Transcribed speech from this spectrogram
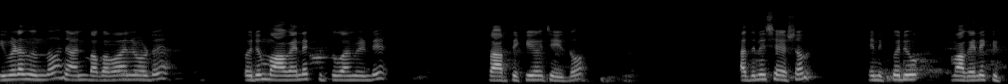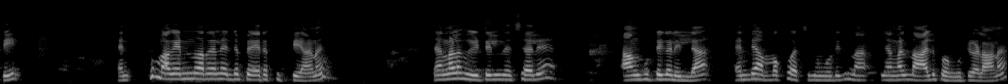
ഇവിടെ നിന്ന് ഞാൻ ഭഗവാനോട് ഒരു മകനെ കിട്ടുവാൻ വേണ്ടി പ്രാർത്ഥിക്കുകയോ ചെയ്തു. അതിനുശേഷം എനിക്കൊരു മകനെ കിട്ടി. എനിക്ക് മകൻ എന്ന് പറഞ്ഞാൽ എന്റെ പേരക്കുട്ടിയാണ് ഞങ്ങളെ വീട്ടിൽ എന്ന് വെച്ചാൽ ആൺകുട്ടികളില്ല. എന്റെ അമ്മക്കും അച്ഛനും കൂടി ഞങ്ങൾ നാല് പെൺകുട്ടികളാണ്.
